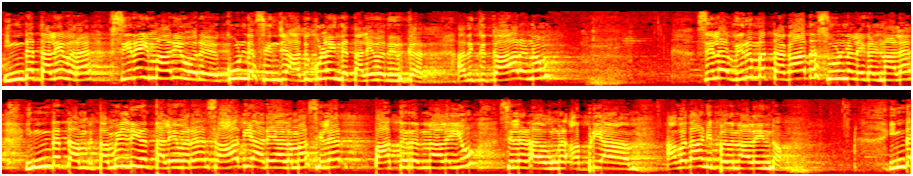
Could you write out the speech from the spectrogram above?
இந்த தலைவரை சிறை மாதிரி ஒரு கூண்டை செஞ்சு அதுக்குள்ள இந்த தலைவர் இருக்கார். அதுக்கு காரணம் சில விரும்பத்தகாத சூழ்நிலைகள்னால இந்த தமிழின தலைவரை சாதி அடையாளமா சிலர் பார்த்துறதுனாலையும் சிலர் அவங்க அப்படி அவதானிப்பதுனாலையும் தான். இந்த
